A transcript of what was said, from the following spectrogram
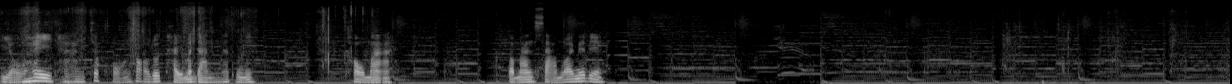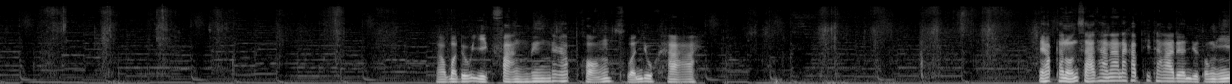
เดี๋ยวให้ทางเจ้าของเขาเอารถไถมาดันนะตรงนี้ เข้ามาประมาณ 300 เมตรเอง เรามาดูอีกฝั่งหนึ่งนะครับของสวนยูคานะครับถนนสาธารณะนะครับที่ทาราเดินอยู่ตรงนี้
